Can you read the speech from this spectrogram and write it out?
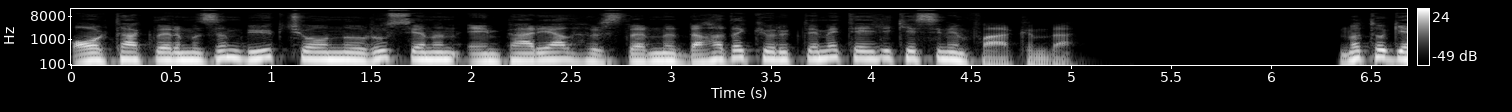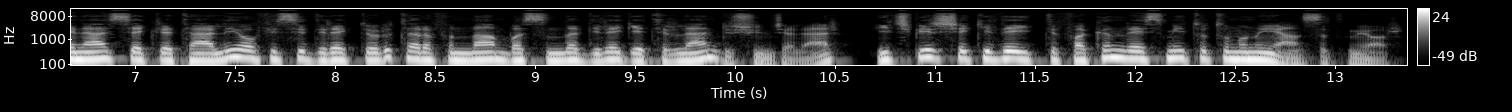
Ortaklarımızın büyük çoğunluğu Rusya'nın emperyal hırslarını daha da körükleme tehlikesinin farkında. NATO Genel Sekreterliği Ofisi Direktörü tarafından basında dile getirilen düşünceler, hiçbir şekilde ittifakın resmi tutumunu yansıtmıyor.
